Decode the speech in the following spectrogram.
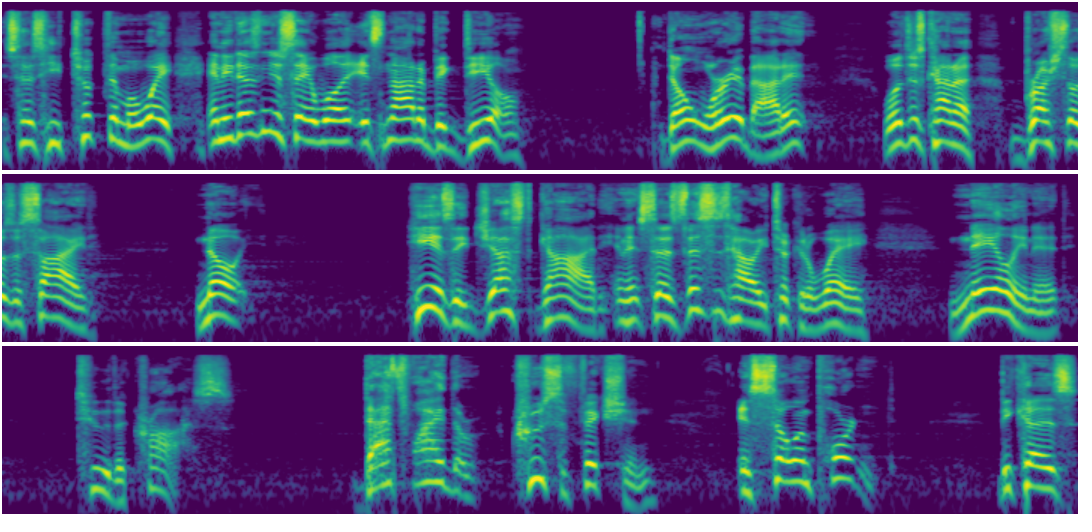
it says He took them away. And He doesn't just say, well, it's not a big deal. Don't worry about it. We'll just kind of brush those aside. No, He is a just God. And it says this is how He took it away, nailing it to the cross. That's why the crucifixion is so important because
